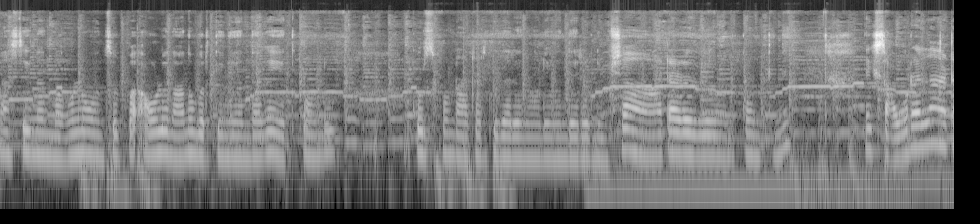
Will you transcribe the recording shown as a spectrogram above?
ಲಾಸ್ಟಿಗೆ ನನ್ನ ಮಗಳನ್ನೂ ಒಂದು ಸ್ವಲ್ಪ, ಅವಳು ನಾನು ಬರ್ತೀನಿ ಅಂದಾಗ ಎತ್ಕೊಂಡು ಕೂರಿಸ್ಕೊಂಡು ಆಟಾಡ್ತಿದ್ದಾರೆ ನೋಡಿ. ಒಂದೆರಡು ನಿಮಿಷ ಆಟ ಆಡೋದು ಅಂದ್ಕೊತೀನಿ ನೆಕ್ಸ್ಟ್ ಅವರೆಲ್ಲ ಆಟ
